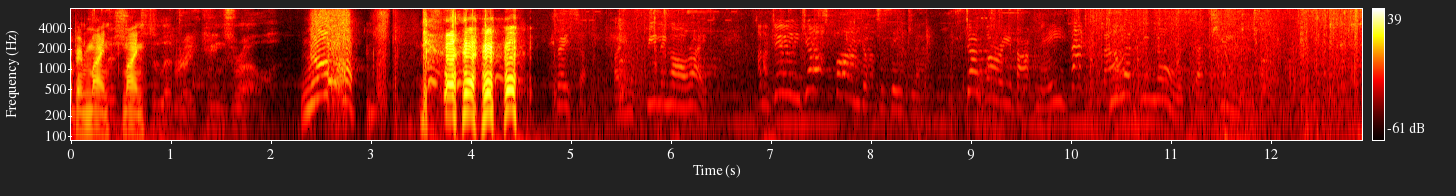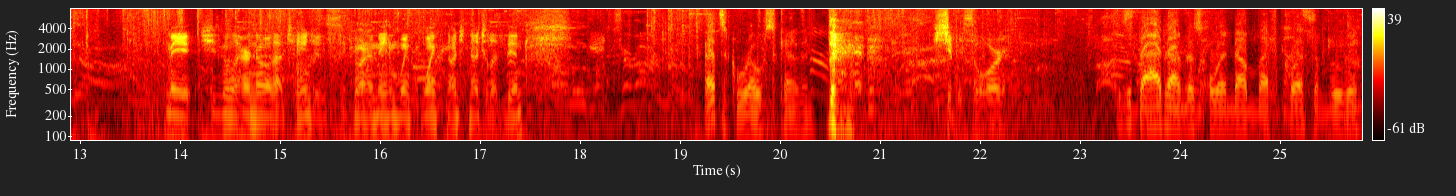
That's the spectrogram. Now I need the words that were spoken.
Torbjorn, mine, mine. No! Tracer, are you feeling all right? I'm doing just fine, Dr. Ziegler. Don't worry about me. You let me know if that changes. Mate, she's gonna let her know that changes. If you know what I mean. Wink, wink, nudge, nudge, lesbian. That's gross, Kevin. Ship it so hard. Is it bad that I'm just holding down left click and moving?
